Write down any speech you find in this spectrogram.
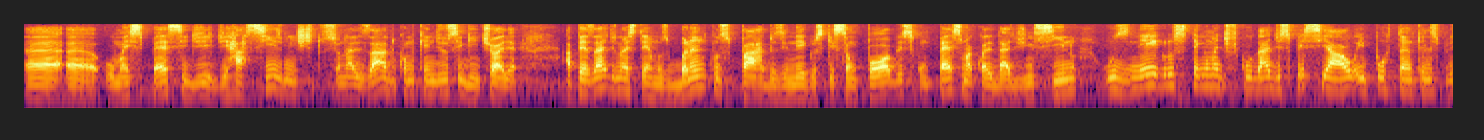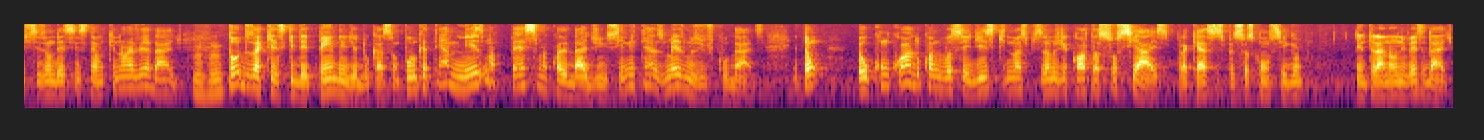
uh, uh, uma espécie de, de racismo institucionalizado, como quem diz o seguinte: olha, apesar de nós termos brancos, pardos e negros que são pobres, com péssima qualidade de ensino, os negros têm uma dificuldade especial e, portanto, eles precisam desse sistema, que não é verdade. Uhum. Todos aqueles que dependem de educação pública têm a mesma péssima qualidade de ensino e têm as mesmas dificuldades. Então, eu concordo quando você diz que nós precisamos de cotas sociais para que essas pessoas consigam entrar na universidade.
